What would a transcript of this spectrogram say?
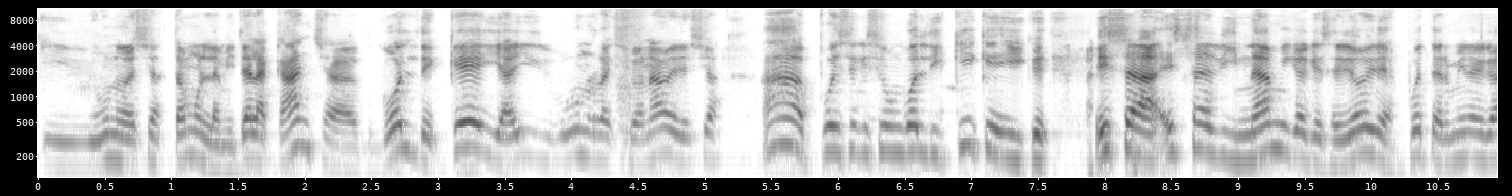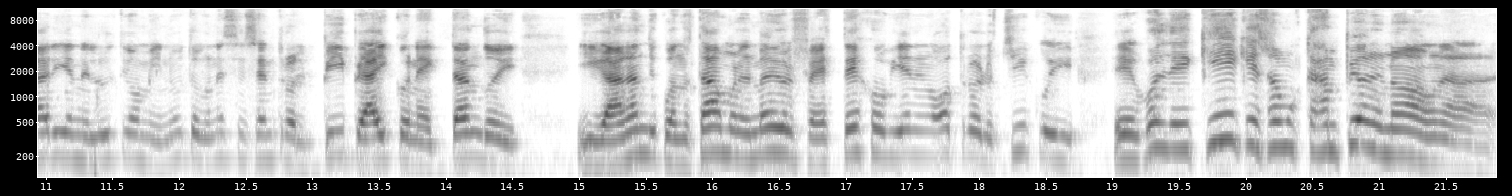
y uno decía, estamos en la mitad de la cancha, gol de qué, y ahí uno reaccionaba y decía, ah, puede ser que sea un gol de Iquique y que esa, esa dinámica que se dio y después termina Gary en el último minuto con ese centro del Pipe ahí conectando y, y ganando y cuando estábamos en el medio del festejo viene otro de los chicos y eh, gol de Iquique, somos campeones, no, una,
